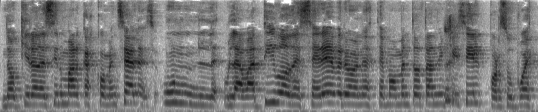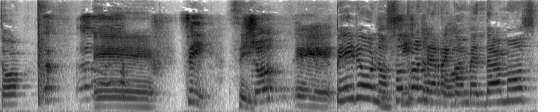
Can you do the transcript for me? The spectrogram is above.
No quiero decir marcas comerciales, un lavativo de cerebro en este momento tan difícil, por supuesto. eh, Sí, Sí. yo. eh, pero nosotros les con- recomendamos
